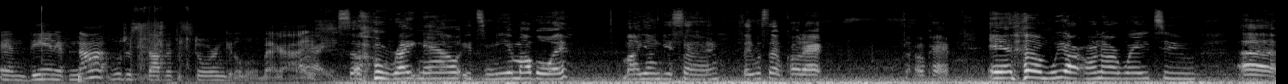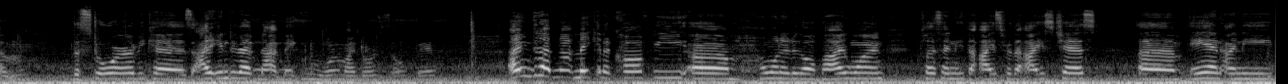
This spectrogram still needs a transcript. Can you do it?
And then if not, we'll just stop at the store and get a little bag of ice. All right, so right now it's me and my boy my youngest son. Say what's up, Kodak. Okay. And um, we are on our way to um, the store because I ended up not making, ooh, one of my doors is open. I ended up not making a coffee. Um, I wanted to go buy one. Plus I need the ice for the ice chest. Um, and I need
